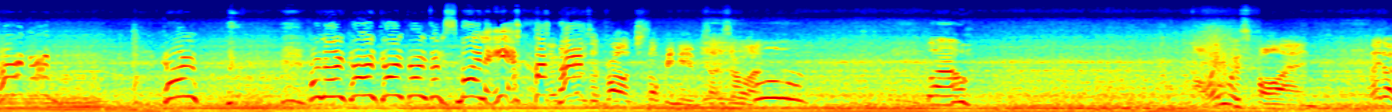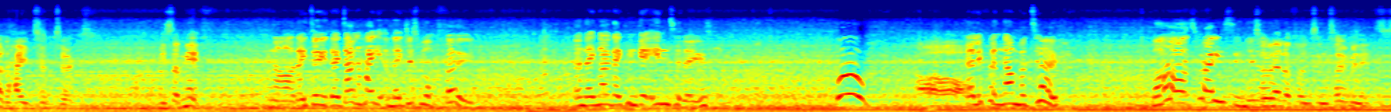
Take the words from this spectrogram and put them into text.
Oh my god! Go! Hello, go, go, go! Don't smile at it! There, there a branch stopping him, so it's alright. Wow. Oh, he was fine. They don't hate tuk-tuks. It's a myth. No, they do. They don't hate them. They just want food, and they know they can get into these. Woo! Oh, Elephant number two. My heart's racing, you two know. elephants in two minutes.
